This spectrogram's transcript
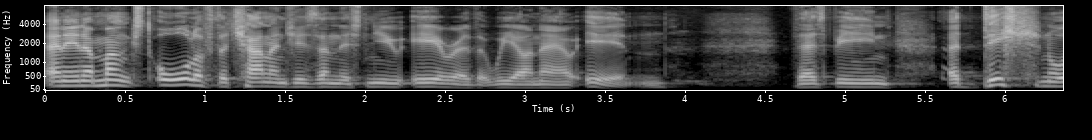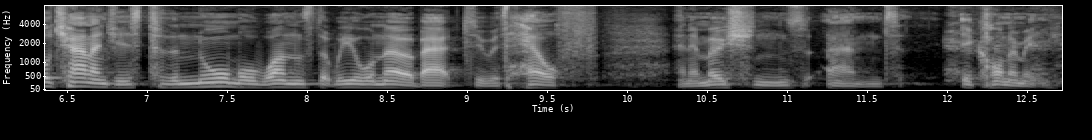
And in amongst all of the challenges and this new era that we are now in, there's been additional challenges to the normal ones that we all know about to do with health and emotions and economy.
